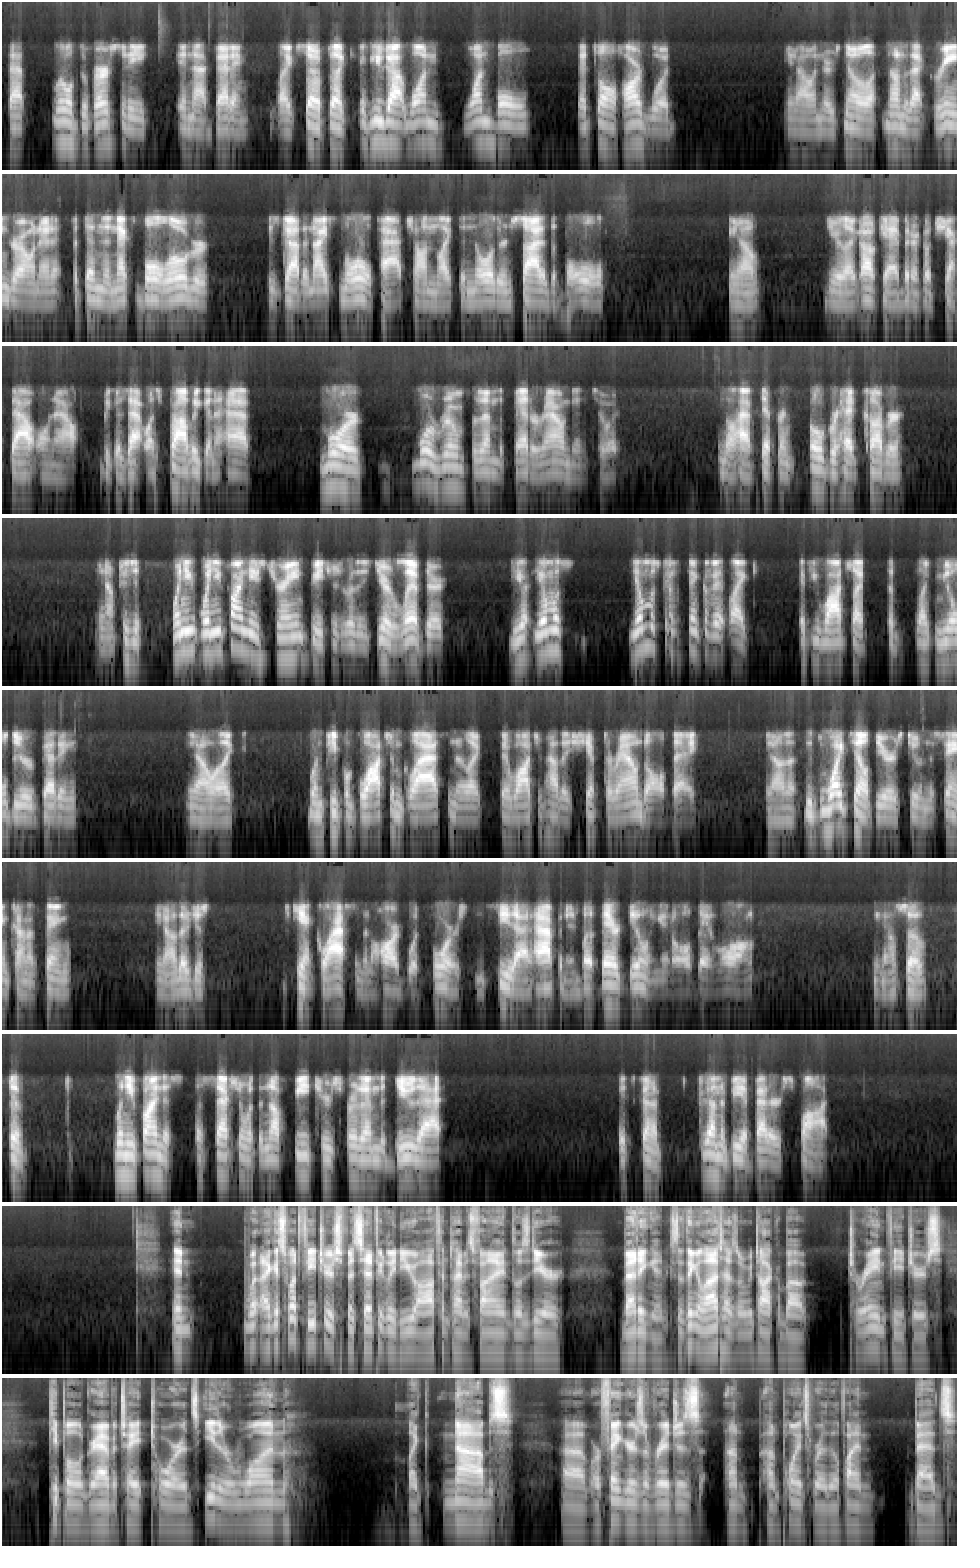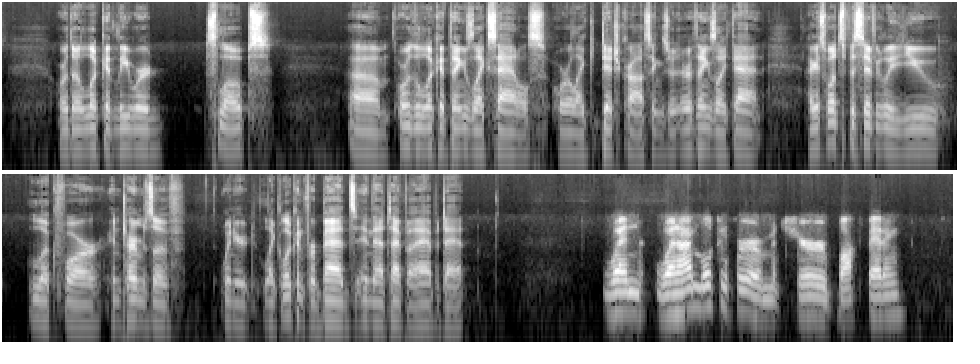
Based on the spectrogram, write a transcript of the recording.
that little diversity in that bedding. Like so, if like if you got one one bowl that's all hardwood, you know, and there's no none of that green growing in it, but then the next bowl over has got a nice laurel patch on like the northern side of the bowl. You know, you're like, okay, I better go check that one out because that one's probably going to have more more room for them to bed around into it and they'll have different overhead cover. You know, because when you when you find these terrain features where these deer live, they're you, you almost you almost got to think of it like if you watch like the like mule deer bedding. You know, like when people watch them glass and they're like they watch them how they shift around all day. You know, the, the whitetail deer is doing the same kind of thing. You know, they're just you can't glass them in a hardwood forest and see that happening, but they're doing it all day long you know so the when you find a, a section with enough features for them to do that it's going to be a better spot. And what I guess what features specifically do you oftentimes find those deer bedding in? Because I think a lot of times when we talk about terrain features, people gravitate towards either one, like knobs uh, or fingers of ridges on on points where they'll find beds, or they'll look at leeward slopes, um, or they'll look at things like saddles or like ditch crossings or, or things like that. I guess what specifically do you look for in terms of when you're like looking for beds in that type of habitat? When when I'm looking for a mature buck bedding,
